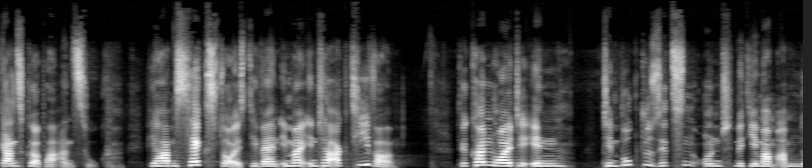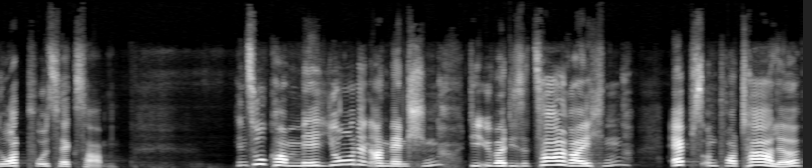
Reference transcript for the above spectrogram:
Ganzkörperanzug. Wir haben Sextoys, die werden immer interaktiver. Wir können heute in Timbuktu sitzen und mit jemandem am Nordpol Sex haben. Hinzu kommen Millionen an Menschen, die über diese zahlreichen Apps und Portale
